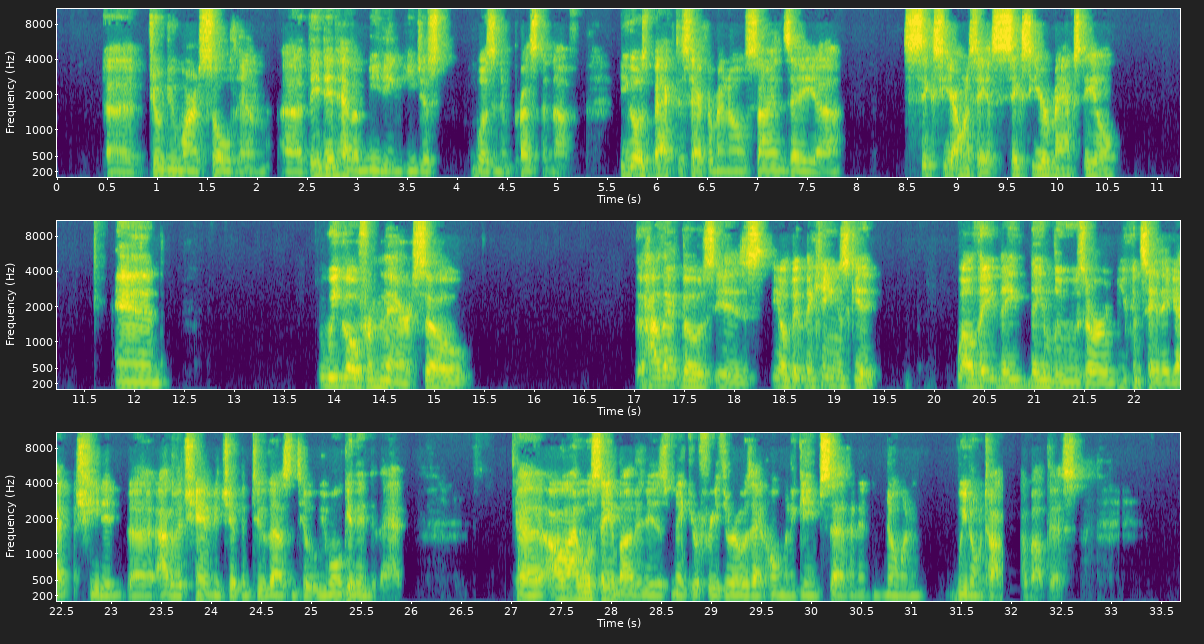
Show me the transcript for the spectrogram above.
uh, Joe Dumars sold him. Uh, they did have a meeting. He just wasn't impressed enough. He goes back to Sacramento, signs a uh, six year, I want to say a six year max deal. And we go from there. So how that goes is, you know, the, the Kings get well, they they they lose, or you can say they got cheated uh, out of a championship in 2002. We won't get into that. Uh, all I will say about it is make your free throws at home in a game seven, and no one we don't talk about this.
